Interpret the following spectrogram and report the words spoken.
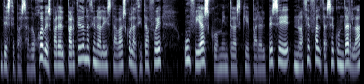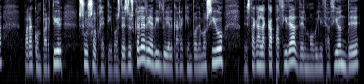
de este pasado jueves. Para el Partido Nacionalista Vasco la cita fue un fiasco, mientras que para el PSE no hace falta secundarla para compartir sus objetivos. Desde Euskal Herria Bildu y el Carrequín Podemos IU destacan la capacidad de movilización de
